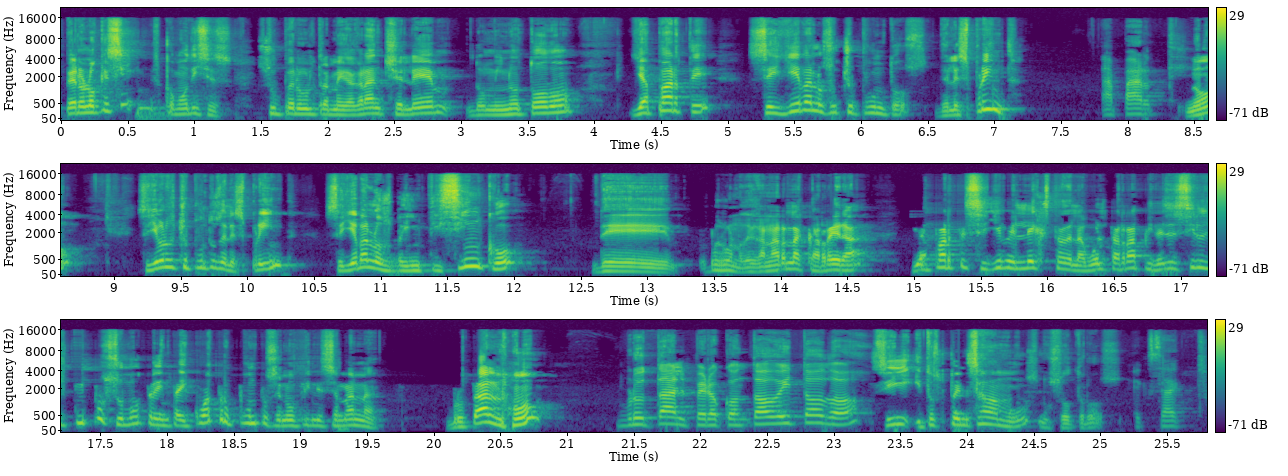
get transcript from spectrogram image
pero lo que sí, es como dices, super ultra mega gran Chelem, dominó todo y aparte se lleva los ocho puntos del sprint. Aparte. ¿No? Se lleva los ocho puntos del sprint, se lleva los 25 de, pues bueno, de ganar la carrera y aparte se lleva el extra de la vuelta rápida. Es decir, el tipo sumó 34 puntos en un fin de semana. Brutal, ¿no? Brutal, pero con todo y todo. Sí, y entonces pensábamos nosotros Exacto.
